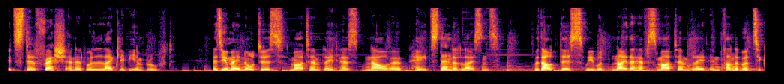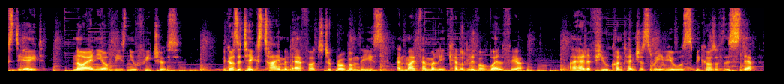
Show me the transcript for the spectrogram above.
It's still fresh and it will likely be improved. As you may notice, Smart Template has now a paid standard license. Without this, we would neither have Smart Template in Thunderbird 68 nor any of these new features. Because it takes time and effort to program these, and my family cannot live off welfare, I had a few contentious reviews because of this step,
